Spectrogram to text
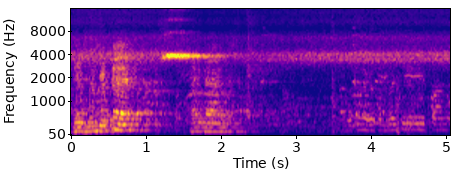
There's number 10. Hanggang Buti nagkatambay si Pano.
